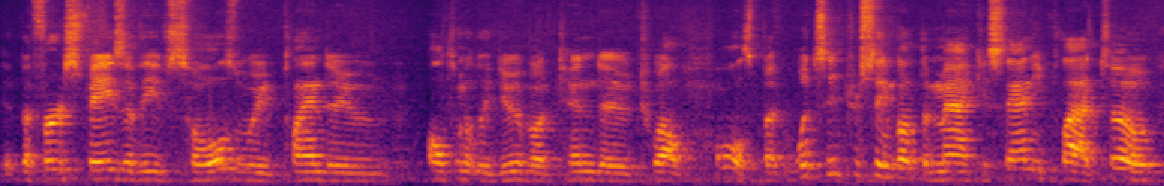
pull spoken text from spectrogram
the first phase of these holes. We plan to ultimately do about 10 to 12 holes. But what's interesting about the Macusani Plateau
